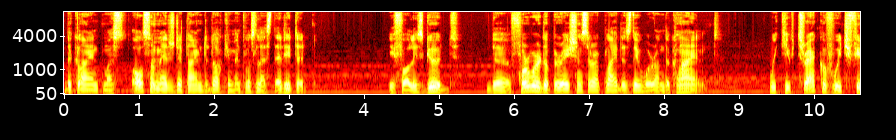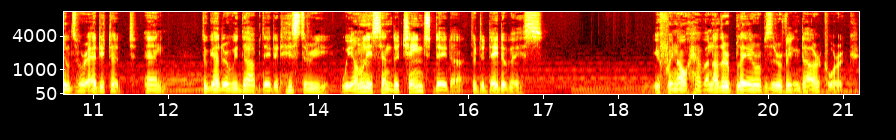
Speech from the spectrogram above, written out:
the client must also match the time the document was last edited. If all is good, the forward operations are applied as they were on the client. We keep track of which fields were edited and, together with the updated history, we only send the changed data to the database. If we now have another player observing the artwork,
